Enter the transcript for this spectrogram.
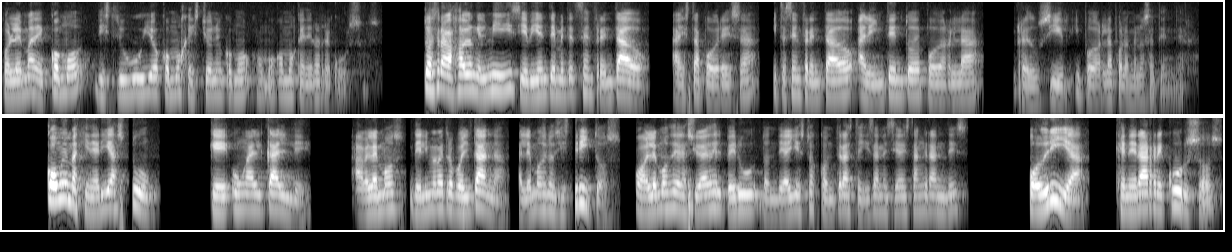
problema de cómo distribuyo, cómo gestiono y cómo, cómo, cómo genero recursos. Tú has trabajado en el MIDIS y evidentemente te has enfrentado a esta pobreza y te has enfrentado al intento de poderla reducir y poderla por lo menos atender. ¿Cómo imaginarías tú que un alcalde, hablemos de Lima Metropolitana, hablemos de los distritos o hablemos de las ciudades del Perú donde hay estos contrastes y esas necesidades tan grandes, podría generar recursos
